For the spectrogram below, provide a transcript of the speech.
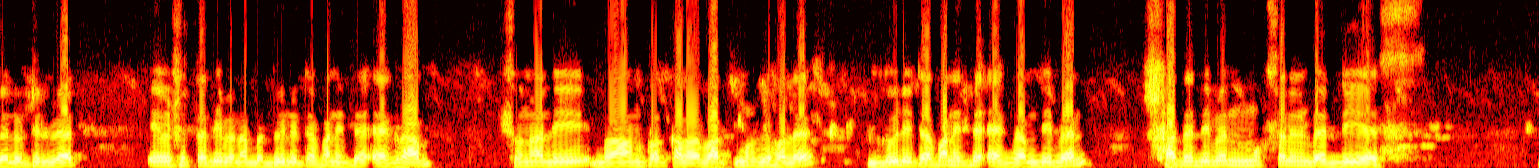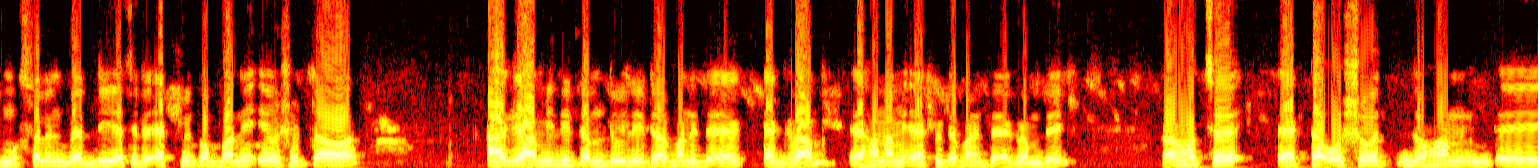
বেলুটিল ব্যাট এই ওষুধটা দিবেন আপনার দুই লিটার পানিতে এক গ্রাম। সোনালি ব্রাউন কালার বাট মুরগি হলে দুই লিটার পানিতে এক গ্রাম দিবেন। সাথে দিবেন মুক্সালিন ব্যাট ডিএস। মুক্সালিন ব্যাট ডিএস, এটা একমি কোম্পানি এই ওষুধটা আগে আমি দিতাম দুই লিটার পানিতে এক গ্রাম। এখন আমি এক লিটার পানিতে এক গ্রাম দিই। কারণ হচ্ছে একটা ওষুধ যখন এই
